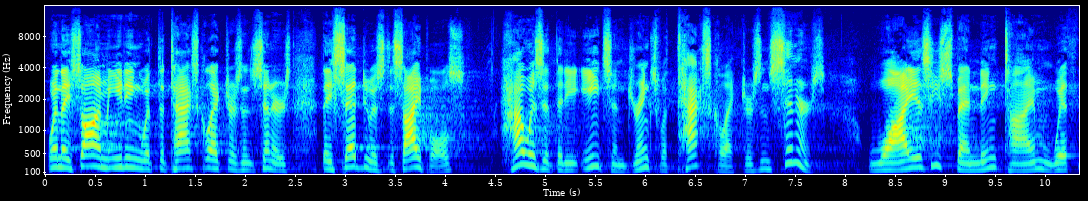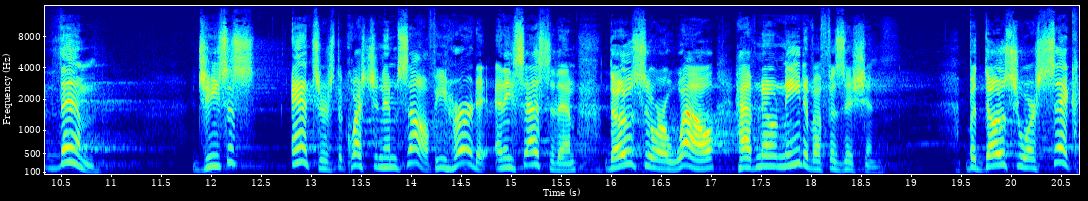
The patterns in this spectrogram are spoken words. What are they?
When they saw him eating with the tax collectors and sinners, they said to his disciples, How is it that he eats and drinks with tax collectors and sinners? Why is he spending time with them? Jesus answers the question himself. He heard it, and he says to them, Those who are well have no need of a physician, but those who are sick,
